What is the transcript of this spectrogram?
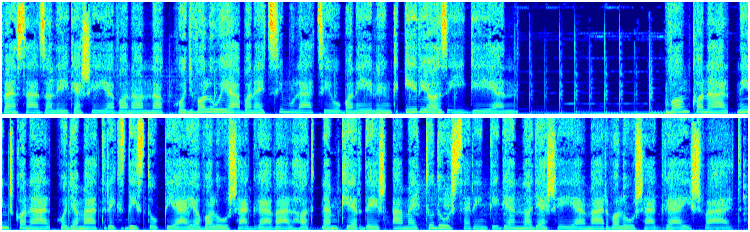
50% esélye van annak, hogy valójában egy szimulációban élünk, írja az IGN. Van kanál, nincs kanál, hogy a Matrix disztópiája valósággá válhat, nem kérdés, ám egy tudós szerint igen nagy eséllyel már valósággá is vált.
